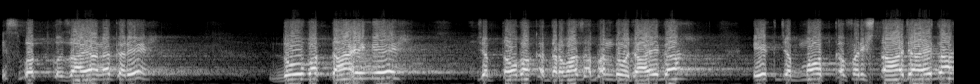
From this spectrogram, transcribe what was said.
اس وقت کو ضائع نہ کرے دو وقت آئیں گے جب توبہ کا دروازہ بند ہو جائے گا۔ ایک جب موت کا فرشتہ آ جائے گا،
